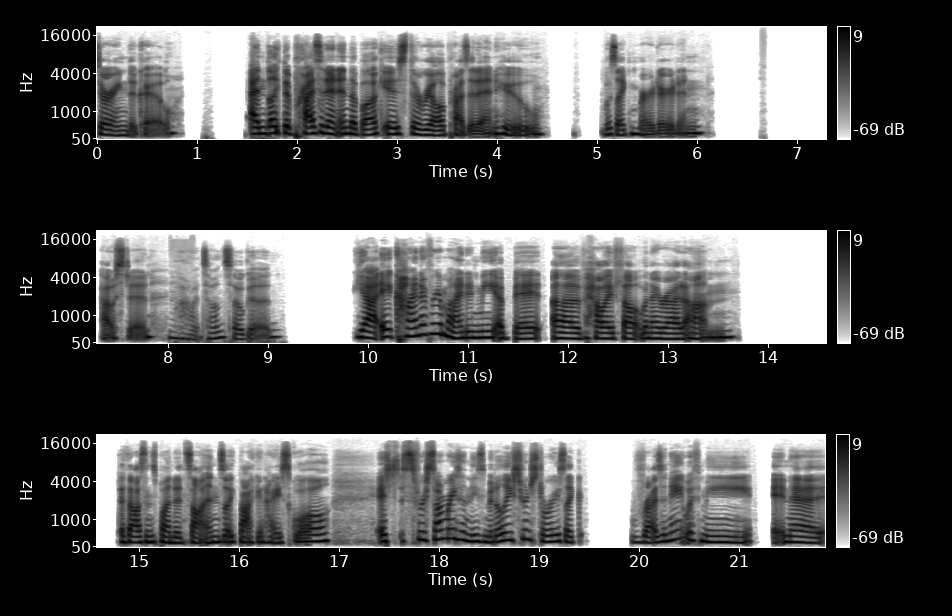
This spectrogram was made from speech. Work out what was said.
during the coup. And like the president in the book is the real president who was like murdered and ousted. Wow, it sounds so good. Yeah, it kind of reminded me a bit of how I felt when I read um A Thousand Splendid Suns like back in high school. It's just, for some reason these Middle Eastern stories like resonate with me in a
